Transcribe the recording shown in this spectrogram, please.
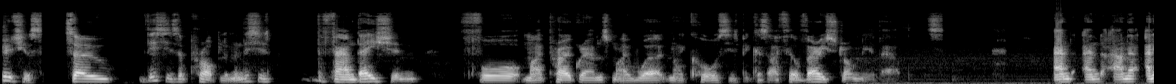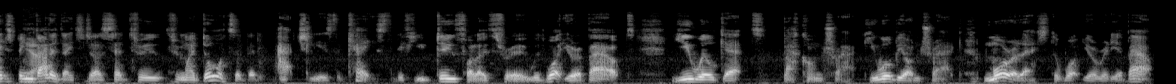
true to yourself. So this is a problem, and this is the foundation for my programs, my work, my courses, because I feel very strongly about this. And and and, and it's been yeah. validated, as I said, through through my daughter, that it actually is the case. That if you do follow through with what you're about, you will get back on track. You will be on track, more or less, to what you're really about.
